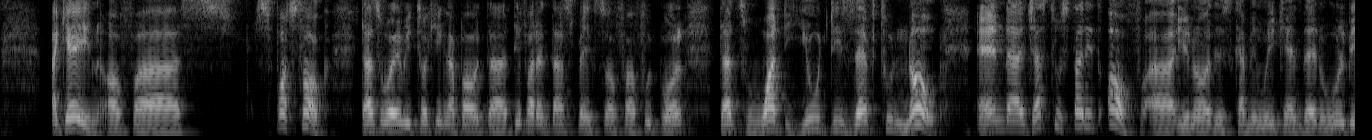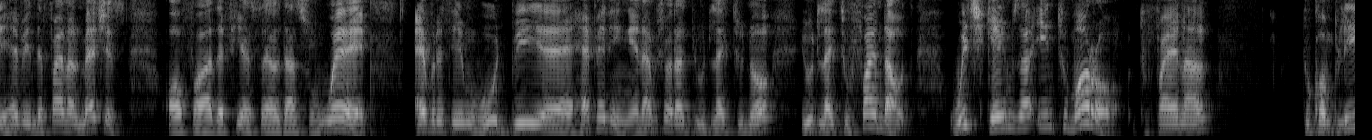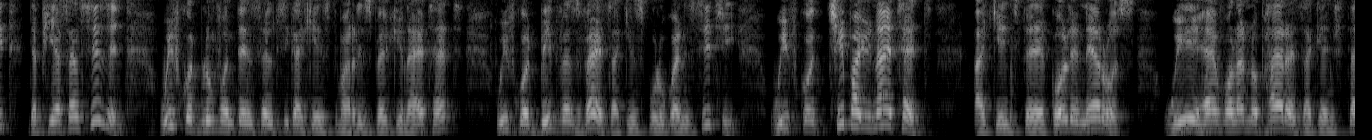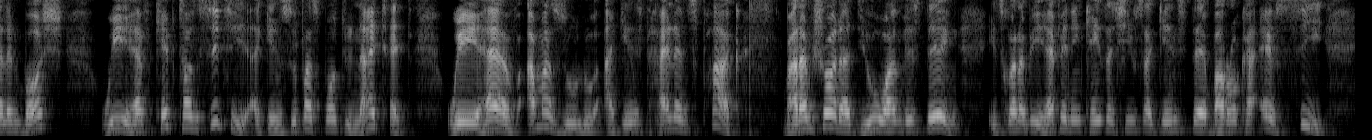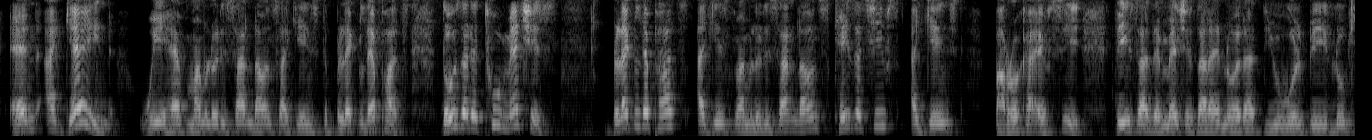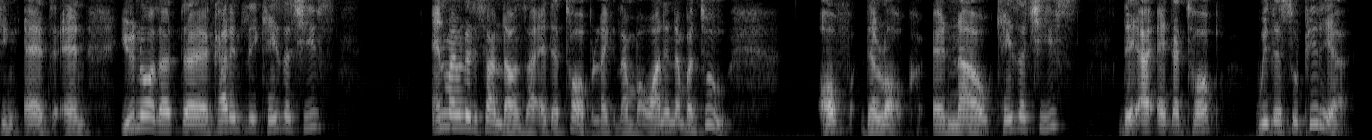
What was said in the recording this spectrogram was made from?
again of uh, Sports Talk. That's where we're talking about uh, different aspects of uh, football. That's what you deserve to know. And uh, just to start it off, uh, you know, this coming weekend, then we'll be having the final matches of uh, the PSL. That's where everything would be uh, happening. And I'm sure that you would like to know, you would like to find out which games are in tomorrow to final to complete the PSL season. We've got Bloemfontein Celtic against Maritzburg United. We've got Bidvest Wits against Polokwane City. We've got Chippa United against the Golden Arrows. We have Orlando Pirates against Stellenbosch. We have Cape Town City against Supersport United. We have Amazulu against Highlands Park. But I'm sure that you want this thing. It's going to be happening Kaizer Chiefs against uh, the Baroka FC. And again, we have Mamelodi Sundowns against Black Leopards. Those are the two matches. Black Leopards against Mamelodi Sundowns, Kaizer Chiefs against Baroka FC. These are the matches that I know that you will be looking at. And you know that uh, currently Kaizer Chiefs and Mamelodi Sundowns are at the top, like number one and number two of the log. And now Kaizer Chiefs, they are at the top with a superior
